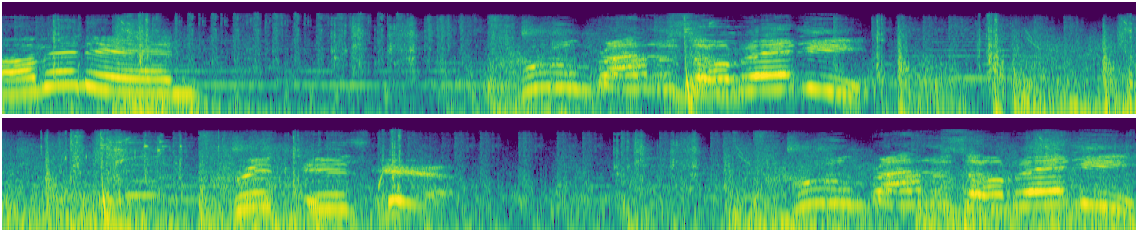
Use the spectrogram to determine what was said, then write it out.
coming in. Boom Brothers are ready! Brick is here. Boom Brothers are ready!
